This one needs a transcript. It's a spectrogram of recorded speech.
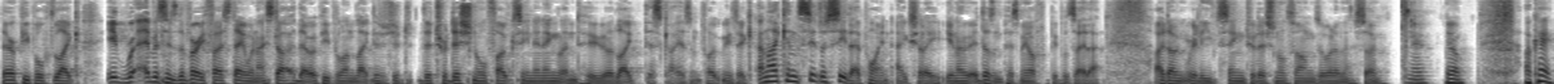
there are people like it, ever since the very first day when I started, there were people on like the, the traditional folk scene in England who are like, "This guy isn't folk music," and I can sort of see their point. Actually, you know, it doesn't piss me off when people say that. I don't really sing traditional songs or whatever, so yeah, Yeah. Okay.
